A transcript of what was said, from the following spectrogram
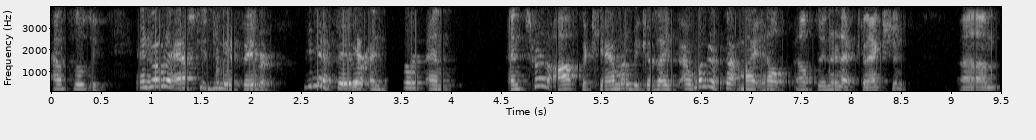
Absolutely. And I'm going to ask you to do me a favor. Do me a favor Yeah. and and and turn off the camera because I, I wonder if that might help help the internet connection. Um,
